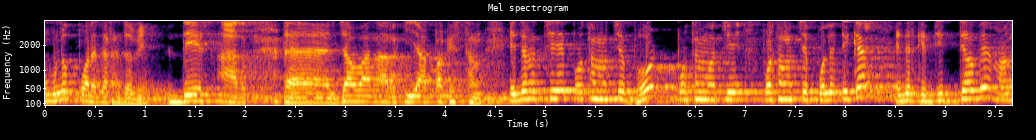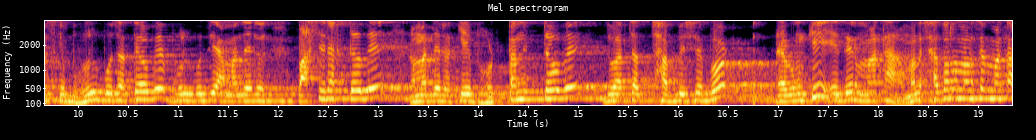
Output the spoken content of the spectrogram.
ওগুলো পরে দেখা যাবে। দেশ আর জওয়ান আর কি, আর পাকিস্তান। এদের হচ্ছে, প্রথম হচ্ছে ভোট, প্রথম হচ্ছে প্রথম হচ্ছে পলিটিক্যাল এদেরকে জিততে হবে, মানুষকে ভুল বোঝাতে হবে, ভুল বুঝিয়ে আমাদের পাশে রাখতে হবে, আমাদেরকে ভোটটা নিতে হবে দু হাজার ছাব্বিশে ভোট, এবং কি এদের মাথা মানে সাধারণ মানুষের মাথা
